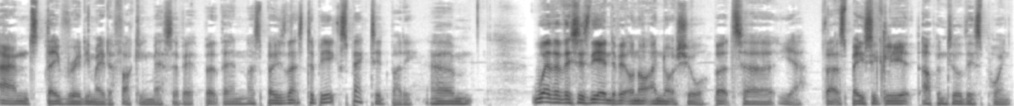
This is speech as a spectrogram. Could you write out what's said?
and they've really made a fucking mess of it. But then I suppose that's to be expected, buddy. Um, whether this is the end of it or not, I'm not sure. But uh, yeah, that's basically it up until this point.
